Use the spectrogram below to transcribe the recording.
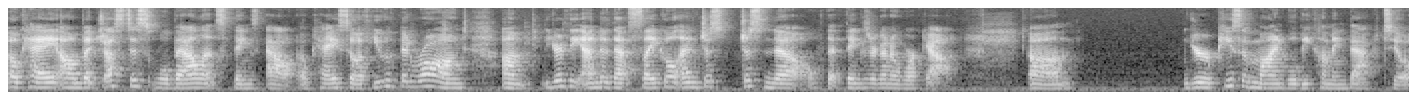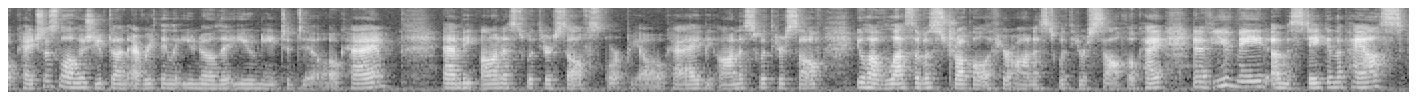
okay? Um, but justice will balance things out, okay? So if you have been wronged, um, you're at the end of that cycle and just, just know that things are going to work out. Um, your peace of mind will be coming back to, okay? Just as long as you've done everything that you know that you need to do, okay? And be honest with yourself, Scorpio, okay? Be honest with yourself. You'll have less of a struggle if you're honest with yourself, okay? And if you've made a mistake in the past,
